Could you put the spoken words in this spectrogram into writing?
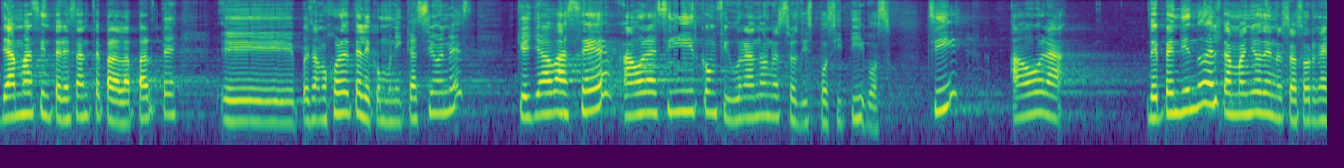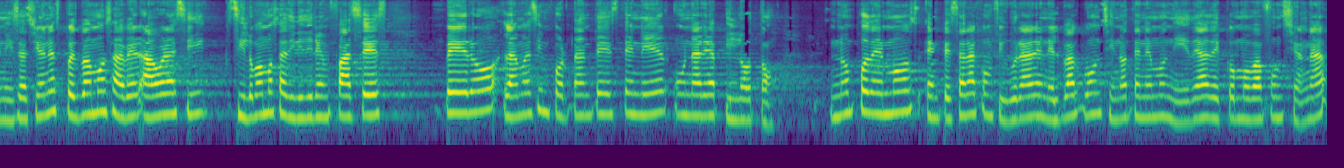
ya más interesante para la parte eh, pues a lo mejor de telecomunicaciones, que ya va a ser ahora sí ir configurando nuestros dispositivos. ¿sí? Ahora, dependiendo del tamaño de nuestras organizaciones, pues vamos a ver ahora sí si lo vamos a dividir en fases, pero la más importante es tener un área piloto. No podemos empezar a configurar en el backbone si no tenemos ni idea de cómo va a funcionar,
